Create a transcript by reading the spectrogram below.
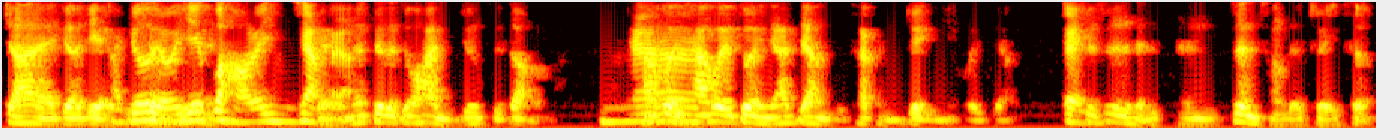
叫他来交接就有一些不好的印象对，了。那这个的话你就知道了嘛。嗯他会他会对人家这样子，他可能对你也会这样，对就是很很正常的推测。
